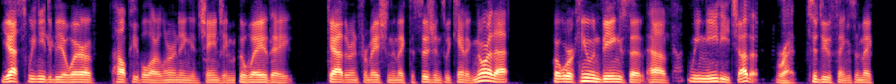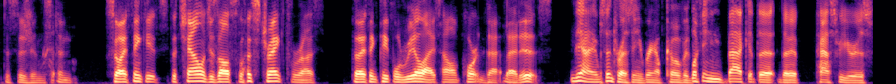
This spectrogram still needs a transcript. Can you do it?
Yes, we need to be aware of how people are learning and changing the way they gather information and make decisions. We can't ignore that. But we're human beings that have, we need each other Right. to do things and make decisions. And so I think it's the challenge is also a strength for us. But I think people realize how important that that is. Yeah, it was interesting you bring up COVID. Looking back at the the past few years,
